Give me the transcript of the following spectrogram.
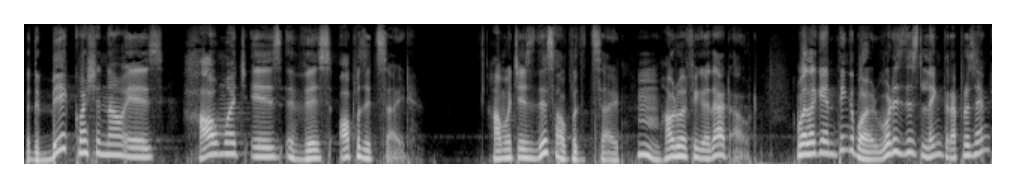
But the big question now is, how much is this opposite side? How much is this opposite side? Hmm, how do I figure that out? Well, again, think about it. What does this length represent?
